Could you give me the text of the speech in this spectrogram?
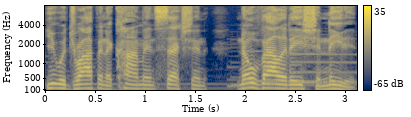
you would drop in the comment section. No validation needed.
